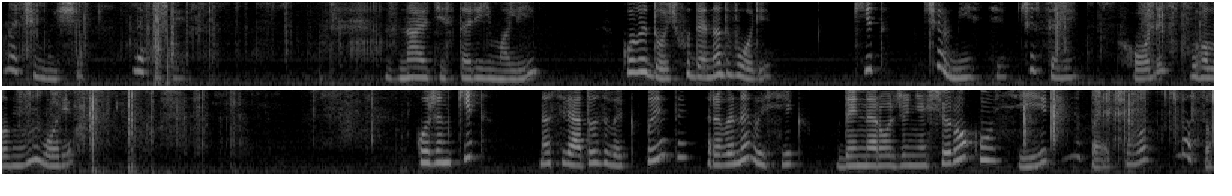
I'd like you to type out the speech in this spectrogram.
наче миші, не коти. Знають і старі й малі, коли дощ гуде на дворі, кіт чи в місті, чи в селі ходить в головнім ворі. Кожен кіт на свято звик пити ревеневий сік. В день народження щороку сік і печиво носок.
